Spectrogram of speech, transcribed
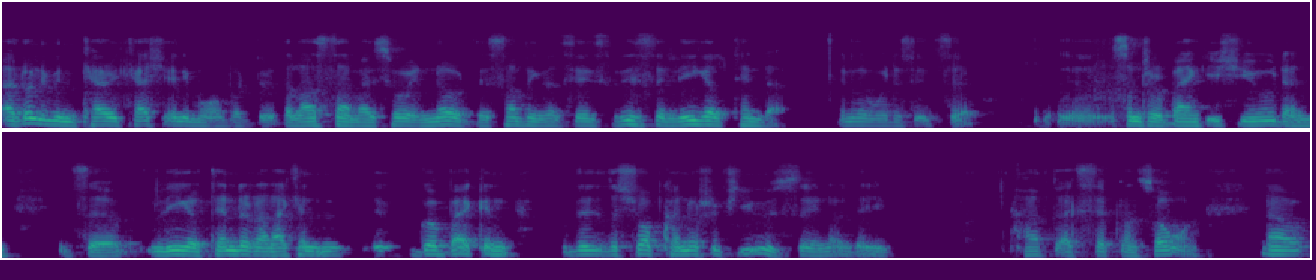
I don't even carry cash anymore. But the last time I saw a note, there's something that says this is a legal tender. In other words, it's a uh, central bank issued and it's a legal tender and I can go back and the, the shop cannot refuse, you know, they have to accept and so on. Now,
